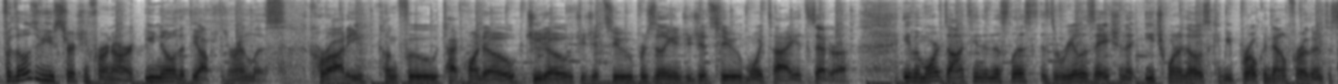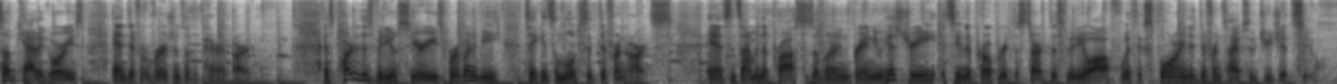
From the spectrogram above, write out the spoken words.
For those of you searching for an art, you know that the options are endless. Karate, Kung Fu, Taekwondo, Judo, Jiu-Jitsu, Brazilian Jiu-Jitsu, Muay Thai, etc. Even more daunting than this list is the realization that each one of those can be broken down further into subcategories and different versions of the parent art. As part of this video series, we're going to be taking some looks at different arts. And since I'm in the process of learning brand new history, it seemed appropriate to start this video off with exploring the different types of Jiu-Jitsu.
